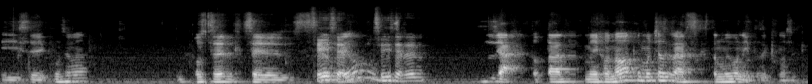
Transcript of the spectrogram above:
y se, ¿cómo se llama? Pues se, se, Sí, se, rió. sí, se Entonces, ya, total. Me dijo, no, que muchas gracias, que están muy bonitas y que no sé qué.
